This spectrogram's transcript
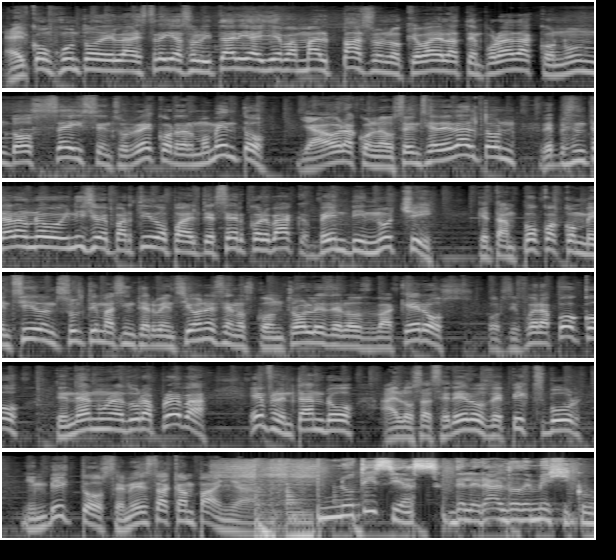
El conjunto de la estrella solitaria lleva mal paso en lo que va de la temporada con un 2-6 en su récord al momento. Y ahora con la ausencia de Dalton, representará un nuevo inicio de partido para el tercer coreback Ben DiNucci, que tampoco ha convencido en sus últimas intervenciones en los controles de los vaqueros. Por si fuera poco, tendrán una dura prueba, enfrentando a los acereros de Pittsburgh, invictos en esta campaña. Noticias del Heraldo de México.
